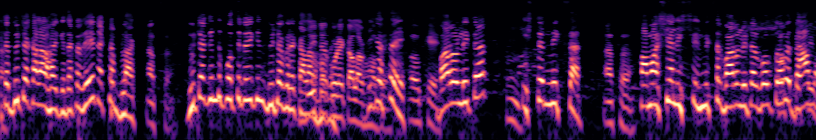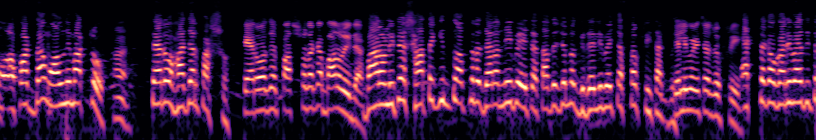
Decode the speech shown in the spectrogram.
এটা দুইটা কালার হয় কিন্তু একটা রেড একটা ব্ল্যাক আচ্ছা। দুইটা কিন্তু প্রতিটারই কিন্তু দুইটা করে কালার দুইটা করে কালার ঠিক আছে? ওকে বারো লিটার হুম। স্টেন মিক্সার আচ্ছা। কমার্শিয়াল মিক্সার বারো লিটার বলতে হবে। দাম অফার দাম অনলি মাত্র হ্যাঁ। তেরো হাজার পাঁচশো। তেরো হাজার পাঁচশো টাকা বারো লিটার। বারো লিটার সাথে কিন্তু আপনারা যারা নেবে এটা তাদের জন্য ডেলিভারি চার্জটা ফ্রি থাকবে। ডেলিভারি চার্জও ফ্রি এক টাকাও গাড়ি ভাড়া দিতে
